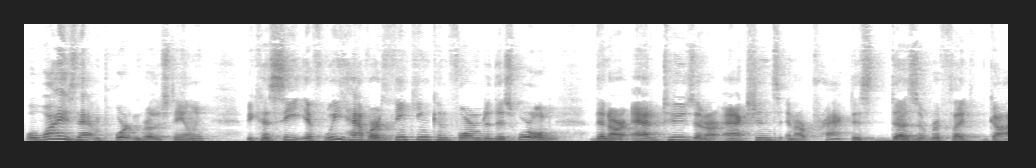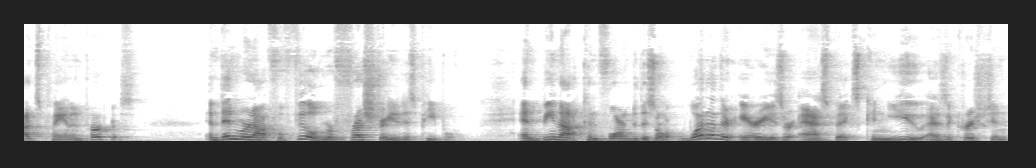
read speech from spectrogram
Well, why is that important, Brother Stanley? Because, see, if we have our thinking conformed to this world, then our attitudes and our actions and our practice doesn't reflect God's plan and purpose. And then we're not fulfilled. We're frustrated as people. And be not conformed to this world. What other areas or aspects can you, as a Christian,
